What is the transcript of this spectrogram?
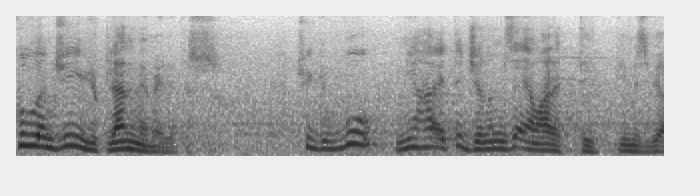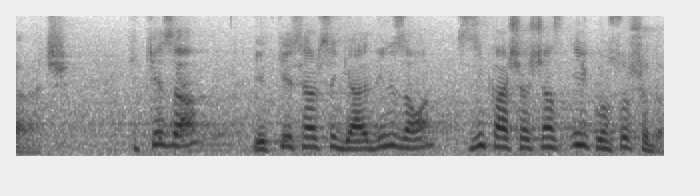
kullanıcıya yüklenmemelidir. Çünkü bu nihayette canımızı emanet ettiğimiz bir araç. Ki keza yetkili servise geldiğiniz zaman sizin karşılaşacağınız ilk unsur şudur.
